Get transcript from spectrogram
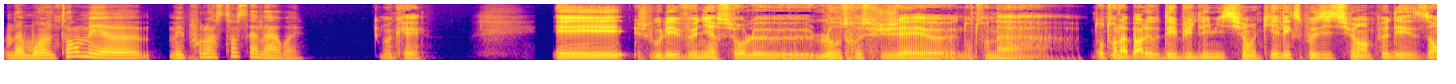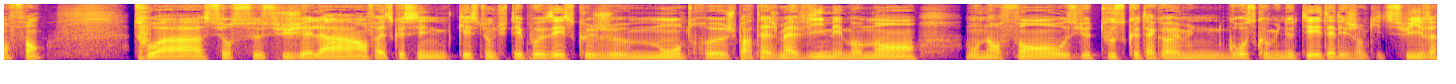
on a moins le temps, mais euh, mais pour l'instant, ça va, ouais. Ok. Et je voulais venir sur le l'autre sujet euh, dont on a dont on a parlé au début de l'émission, qui est l'exposition un peu des enfants. Toi, sur ce sujet-là, enfin, est-ce que c'est une question que tu t'es posée Est-ce que je montre, je partage ma vie, mes moments, mon enfant aux yeux de tous, que tu as quand même une grosse communauté, tu as des gens qui te suivent?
